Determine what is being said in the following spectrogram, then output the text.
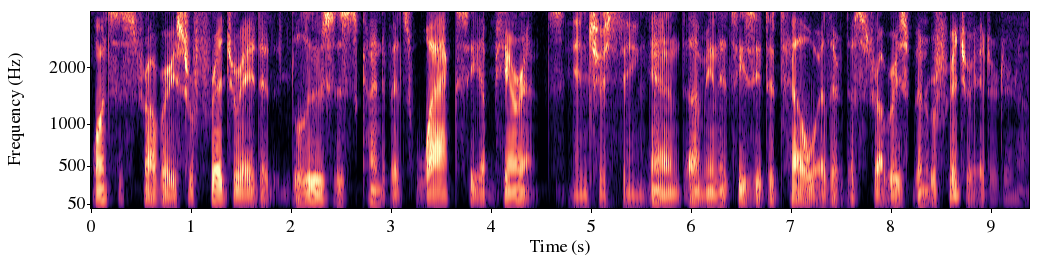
Once a strawberry is refrigerated, it loses kind of its waxy appearance. interesting. And I mean, it's easy to tell whether the strawberry's been refrigerated or not.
